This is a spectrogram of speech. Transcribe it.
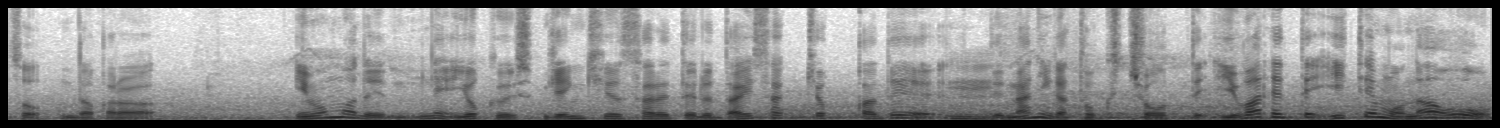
そうだから今までねよく言及されてる大作曲家で,、うん。で何が特徴って言われていてもなお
